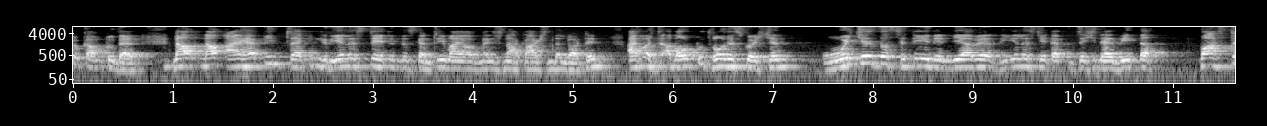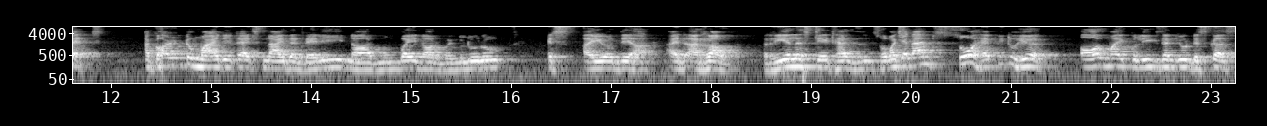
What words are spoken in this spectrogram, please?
to come to that. Now, now I have been tracking real estate in this country. My organization, AkashJindal.in. I was about to throw this question: Which is the city in India where real estate appreciation has been the fastest? According to my data, it's neither Delhi nor Mumbai nor Bengaluru. It's Ayodhya and around. Real estate has so much, and I'm so happy to hear all my colleagues and you discuss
